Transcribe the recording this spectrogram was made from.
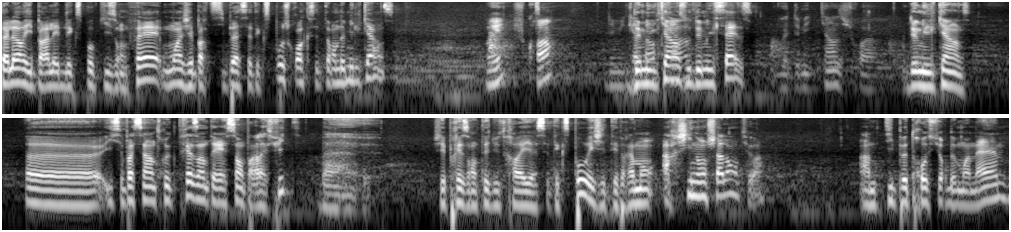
Tout à l'heure, il parlait de l'expo qu'ils ont fait. Moi, j'ai participé à cette expo, je crois que c'était en 2015. Oui, je crois. 2014, 2015 ou 15. 2016 Ouais, 2015, je crois. 2015. Euh, il s'est passé un truc très intéressant par la suite. Bah, euh, j'ai présenté du travail à cette expo et j'étais vraiment archi nonchalant, tu vois. Un petit peu trop sûr de moi-même.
